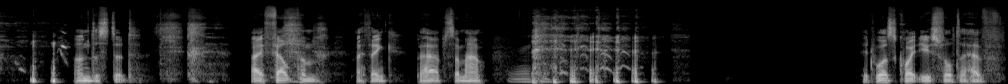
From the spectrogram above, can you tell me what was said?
Understood. I felt them, I think, perhaps somehow. It was quite useful to have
